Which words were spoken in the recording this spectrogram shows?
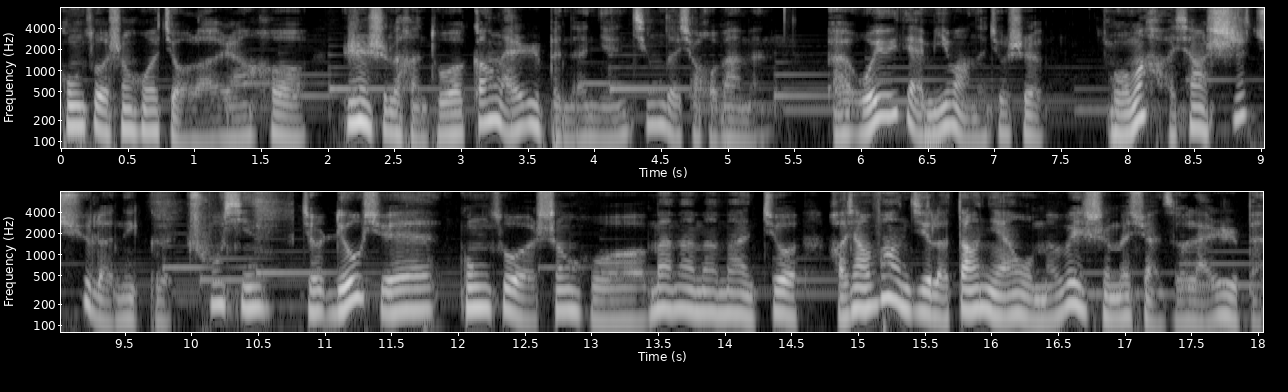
工作生活久了，然后认识了很多刚来日本的年轻的小伙伴们。呃，我有一点迷惘的就是。我们好像失去了那个初心，就是留学、工作、生活，慢慢慢慢，就好像忘记了当年我们为什么选择来日本，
